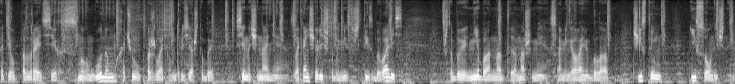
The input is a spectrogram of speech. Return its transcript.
хотел поздравить всех с Новым годом. Хочу пожелать вам, друзья, чтобы все начинания заканчивались, чтобы мечты сбывались, чтобы небо над нашими с вами головами было чистым и солнечным.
